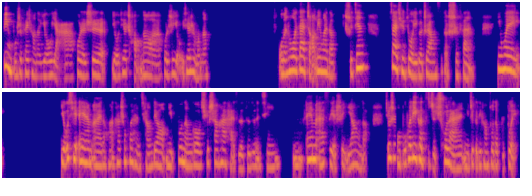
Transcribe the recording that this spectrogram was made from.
并不是非常的优雅啊，或者是有一些吵闹啊，或者是有一些什么呢，我们会再找另外的时间。再去做一个这样子的示范，因为尤其 AMI 的话，它是会很强调你不能够去伤害孩子的自尊心。嗯，AMS 也是一样的，就是我不会立刻指出来你这个地方做的不对，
